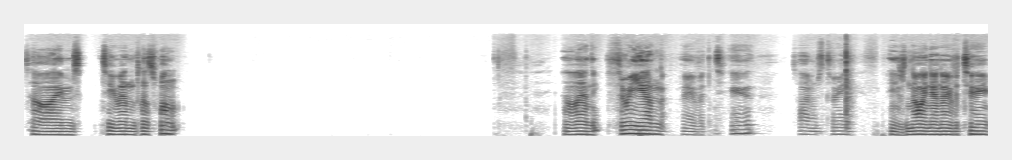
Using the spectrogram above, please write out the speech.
times 2n plus 1. And then 3n over 2 times 3 is 9n over 2.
